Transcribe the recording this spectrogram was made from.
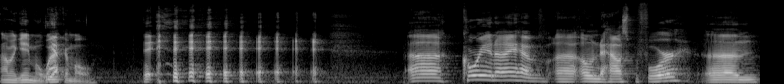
I'm a game of whack a mole. Corey and I have uh, owned a house before. Um,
